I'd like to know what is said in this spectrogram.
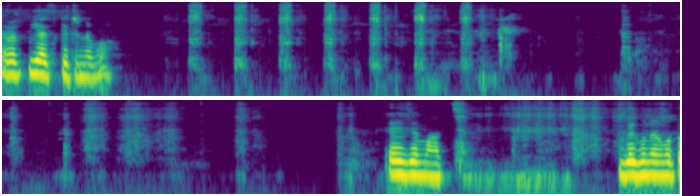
এবার পেঁয়াজ কেটে নেব। এই যে মাছ, বেগুনের মতো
